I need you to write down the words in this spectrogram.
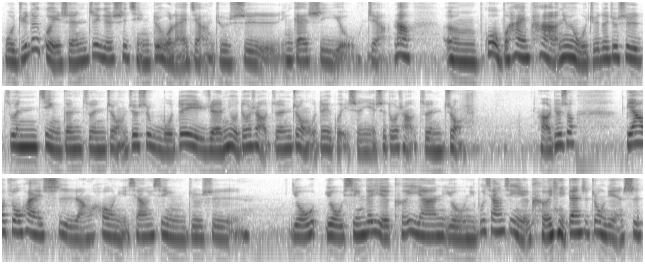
我觉得鬼神这个事情对我来讲，就是应该是有这样。那嗯，不过我不害怕，因为我觉得就是尊敬跟尊重，就是我对人有多少尊重，我对鬼神也是多少尊重。好，就是说不要做坏事，然后你相信就是有有形的也可以啊，有你不相信也可以，但是重点是，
